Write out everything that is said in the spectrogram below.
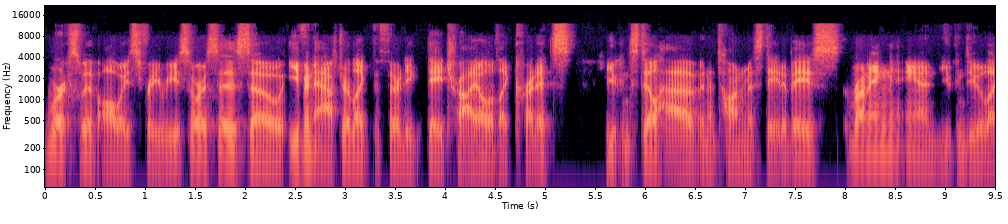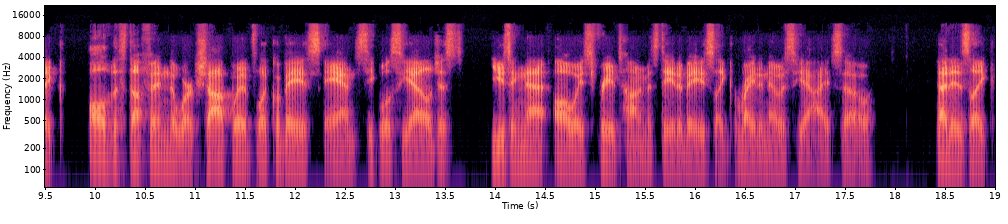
works with always free resources. So even after like the 30 day trial of like credits, you can still have an autonomous database running and you can do like all the stuff in the workshop with Liquibase and SQL CL just using that always free autonomous database like right in OCI. So that is like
